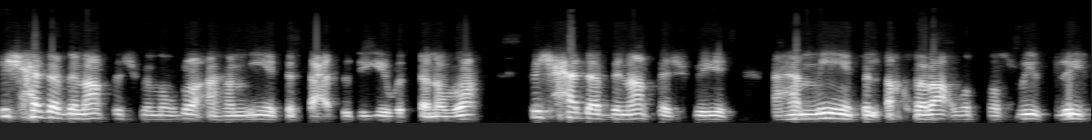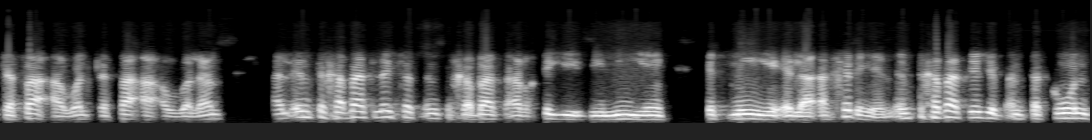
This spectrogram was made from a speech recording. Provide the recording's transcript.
فيش حدا بناقش بموضوع أهمية التعددية والتنوع؟ فيش حدا بناقش بأهمية الأقتراع والتصويت للكفاءة والكفاءة اولا؟ الانتخابات ليست انتخابات عرقية دينية إثنية إلى آخره، الانتخابات يجب أن تكون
